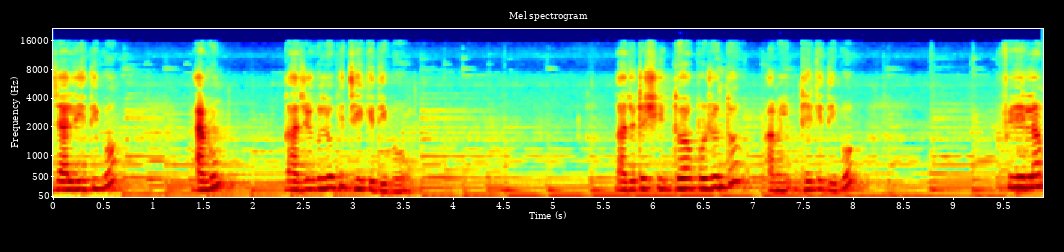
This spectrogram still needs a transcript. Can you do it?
জ্বালিয়ে দিব এবং গাজরগুলোকে ঢেকে দিব। গাজরটা সিদ্ধ হওয়া পর্যন্ত আমি ঢেকে দিব। ফিরে এলাম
